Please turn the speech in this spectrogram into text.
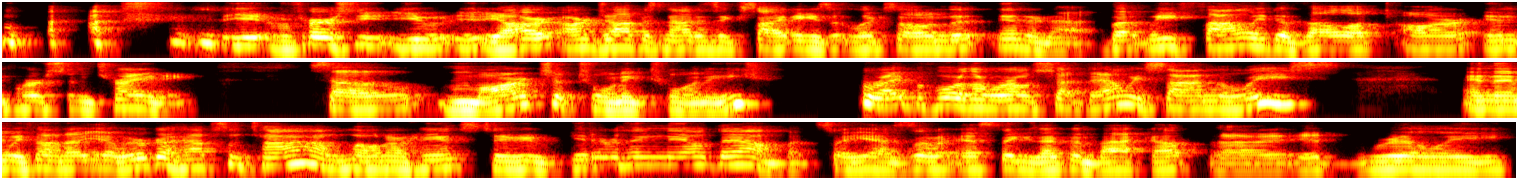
First, you, you our, our job is not as exciting as it looks on the internet, but we finally developed our in-person training. So March of 2020, right before the world shut down, we signed the lease and then we found out, yeah, we were going to have some time on our hands to get everything nailed down. But so, yeah, as, as things open back up, uh, it really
